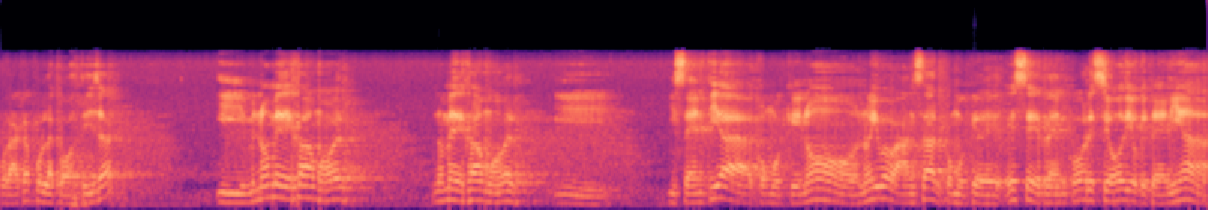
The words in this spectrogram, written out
por acá por la costilla y no me dejaba mover, no me dejaba mover y, y sentía como que no, no iba a avanzar, como que ese rencor, ese odio que tenía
